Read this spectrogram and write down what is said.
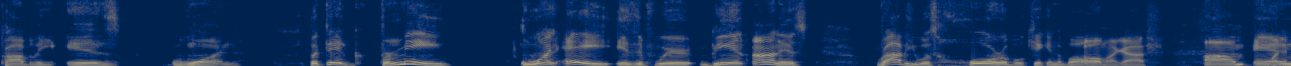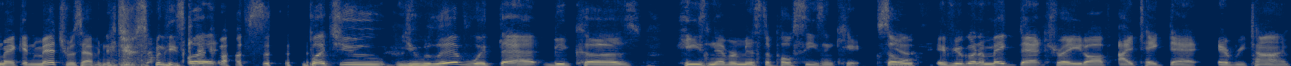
probably is one, but then for me, one A is if we're being honest. Robbie was horrible kicking the ball. Oh my gosh. Um, Money making Mitch was having to do some of these But- kickoffs. but you you live with that because he's never missed a postseason kick. So Yeah. if you're going to make that trade off, I take that every time.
